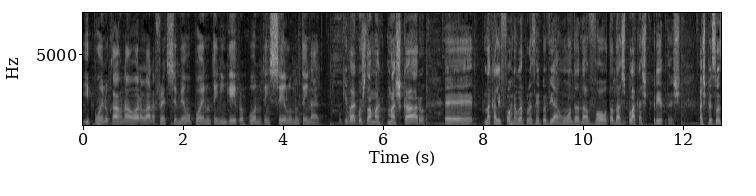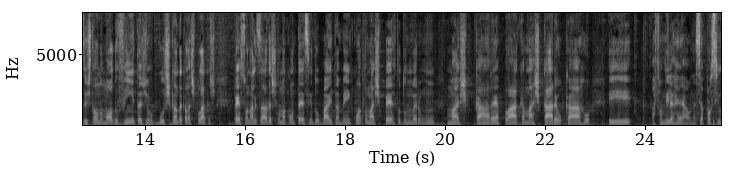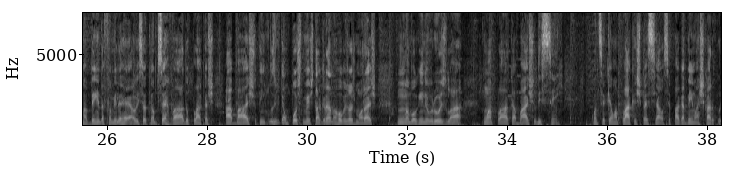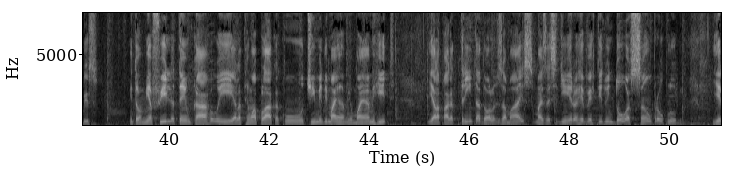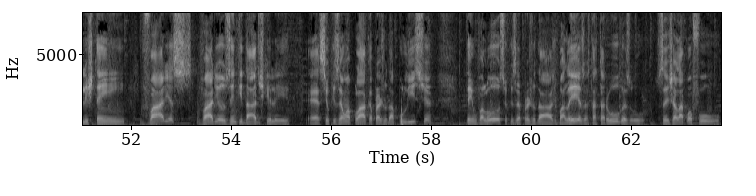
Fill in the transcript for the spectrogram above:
e põe no carro na hora lá na frente. Você mesmo põe, não tem ninguém para pôr, não tem selo, não tem nada. O que vai custar mais caro é, na Califórnia agora, por exemplo, eu vi a onda da volta das placas pretas. As pessoas estão no modo vintage, buscando aquelas placas personalizadas, como acontece em Dubai também. Quanto mais perto do número um, mais cara é a placa, mais caro é o carro e a família real, né? Se aproxima bem da família real. Isso eu tenho observado, placas abaixo. Tem, inclusive tem um post no meu Instagram, arroba Jorge Moraes, um Lamborghini Urus lá, com uma placa abaixo de 100 quando você quer uma placa especial, você paga bem mais caro por isso? Então, minha filha tem um carro e ela tem uma placa com o time de Miami, o Miami Heat, e ela paga 30 dólares a mais, mas esse dinheiro é revertido em doação para o clube. E eles têm várias, várias entidades que ele. É, se eu quiser uma placa para ajudar a polícia, tem um valor. Se eu quiser para ajudar as baleias, as tartarugas, ou seja lá qual for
